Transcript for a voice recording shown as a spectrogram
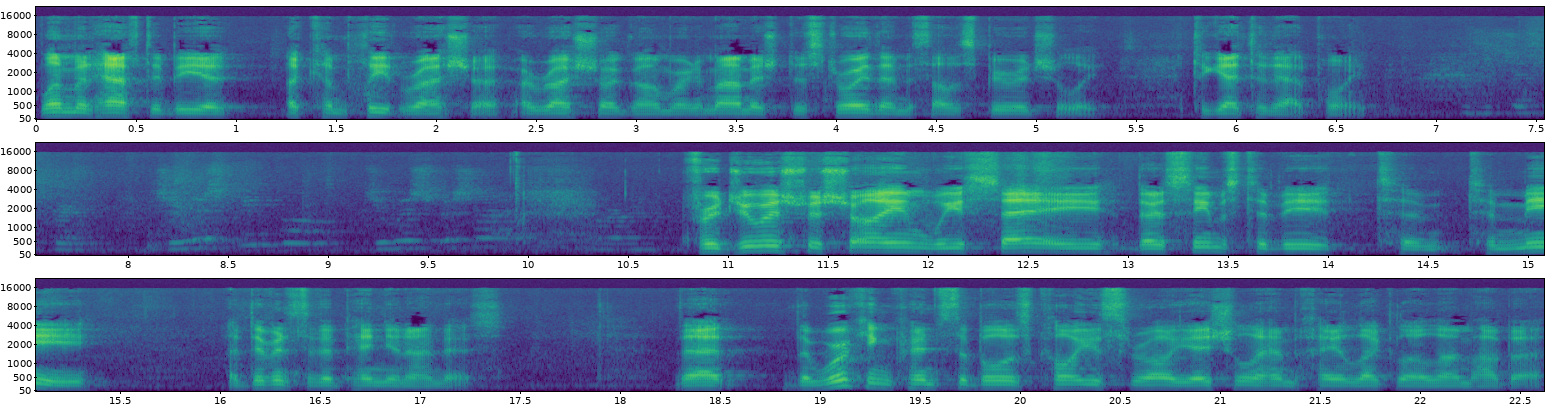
One would have to be a, a complete rasha, a rasha Gomer, and Mamish destroy themselves spiritually to get to that point. Is it just for Jewish people? Jewish rasha? For Jewish Rishoim, we say there seems to be, to, to me, a difference of opinion on this. That the working principle is Kol Yisrael Yesh Lahem Chelek L'Olam Haba.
